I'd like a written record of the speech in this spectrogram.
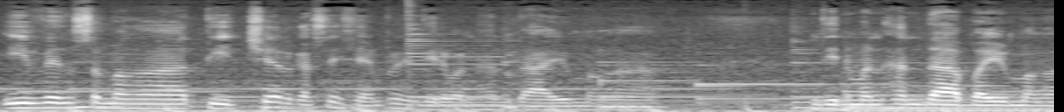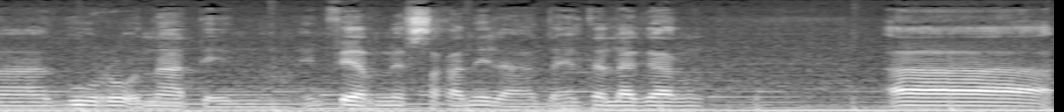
Even sa mga teacher, kasi siyempre, hindi naman handa yung mga, hindi naman handa ba yung mga guro natin, no? in fairness sa kanila, dahil talagang, ah,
